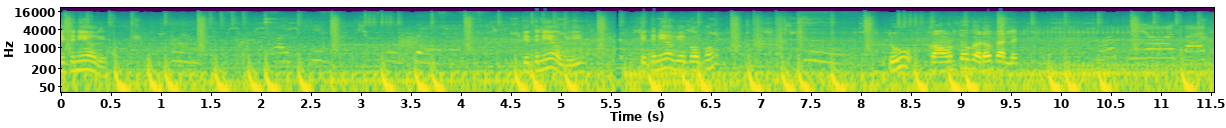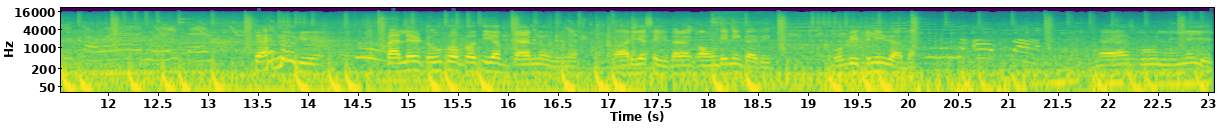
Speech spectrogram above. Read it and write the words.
कितनी होगी कितनी होगी कितनी होगी कोको टू काउंट तो करो पहले. टेन हो गई है पहले टू कोको थी, अब टेन हो गई है। और ये सही तरह काउंट ही नहीं कर रही। वो भी इतनी ज़्यादा। मेरा स्कूल नहीं है ये।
